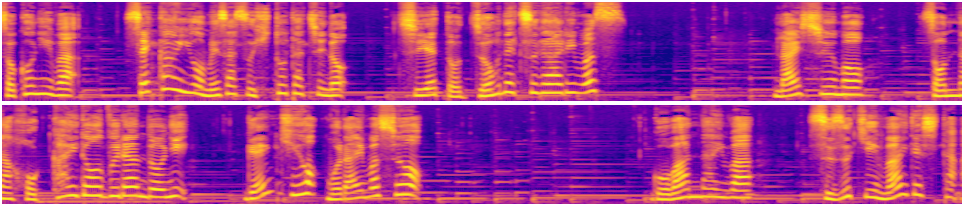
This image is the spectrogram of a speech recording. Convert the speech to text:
そこには世界を目指す人たちの知恵と情熱があります。来週もそんな北海道ブランドに元気をもらいましょう。ご案内は鈴木舞でした。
